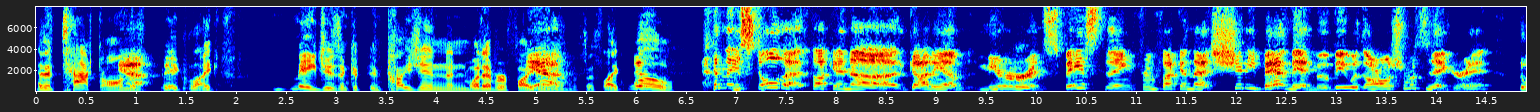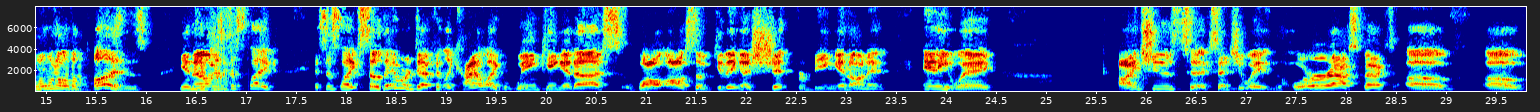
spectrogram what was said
and then tacked on Yeah. this big like mages and, and Kuei-jin and whatever fighting Yeah. and it was just like whoa And they stole that fucking uh goddamn mirror in space thing from fucking that shitty Batman movie with Arnold Schwarzenegger in it. The one with all the puns. You know, Yeah. and it's just like it's just like so they were definitely kind of like winking at us while also giving us shit for being in on it. Anyway, I choose to accentuate the horror aspect of of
